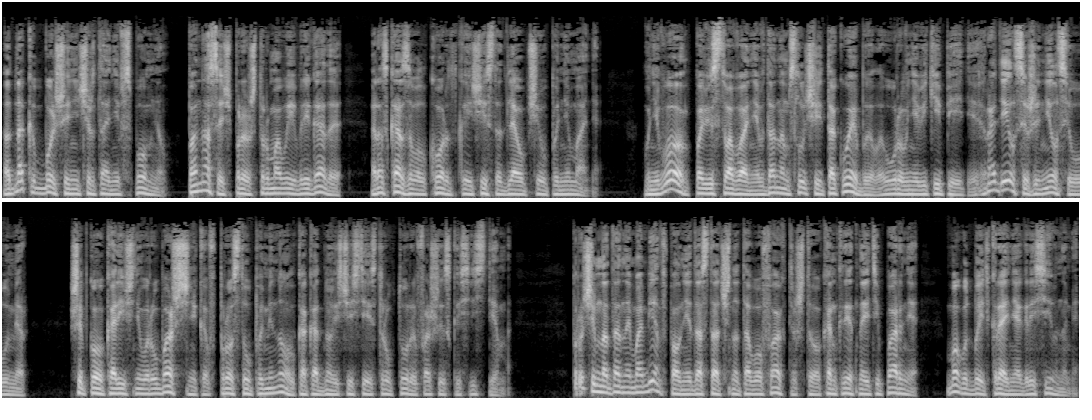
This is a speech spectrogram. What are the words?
Однако больше ни черта не вспомнил. Панасыч про штурмовые бригады рассказывал коротко и чисто для общего понимания. У него повествование в данном случае такое было, уровня Википедии. Родился, женился, умер. Шибко коричнево-рубашечников просто упомянул как одну из частей структуры фашистской системы. Впрочем, на данный момент вполне достаточно того факта, что конкретно эти парни могут быть крайне агрессивными.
